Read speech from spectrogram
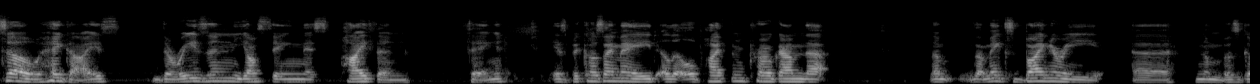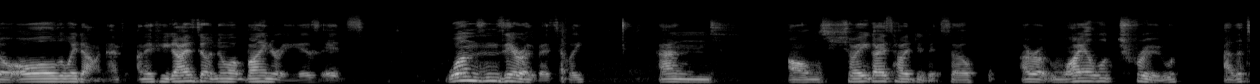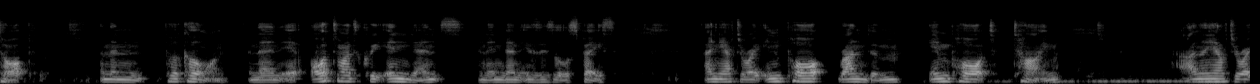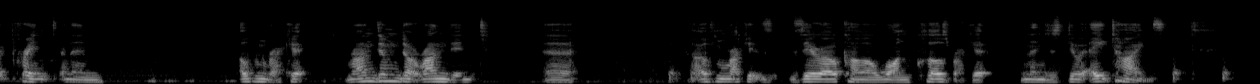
So, hey guys, the reason you're seeing this Python thing is because I made a little Python program that that, that makes binary uh, numbers go all the way down. And, if you guys don't know what binary is, it's ones and zeros basically. And I'll show you guys how I did it. So I wrote while true at the top, and then put a colon and then it automatically indents, and indent is this little space, and you have to write import random, import time, and then you have to write print, and then open bracket, random dot randint, uh, open bracket 0, comma 1, close bracket, and then just do it 8 times.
